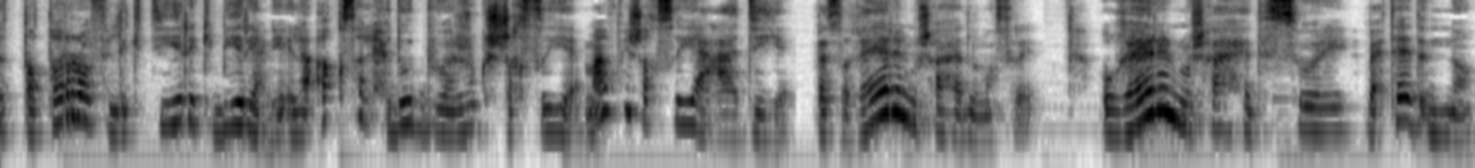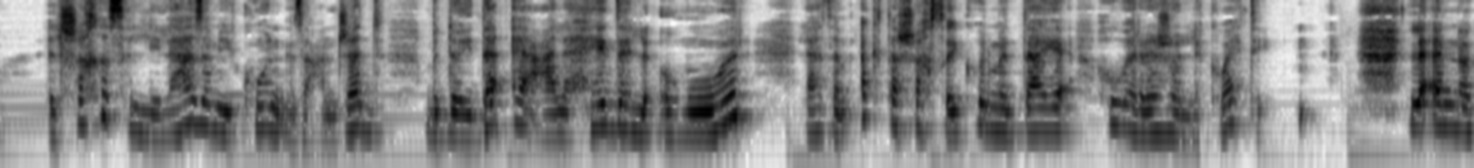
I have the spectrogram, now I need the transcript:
التطرف الكتير كبير يعني إلى أقصى الحدود بيورجوك الشخصية. ما في شخصية عادية بس غير المشاهد المصري وغير المشاهد السوري. بعتقد إنه الشخص اللي لازم يكون إذا عن جد بده يدقق على هيدا الأمور لازم أكتر شخص يكون متضايق هو الرجل الكويتي. لأنه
